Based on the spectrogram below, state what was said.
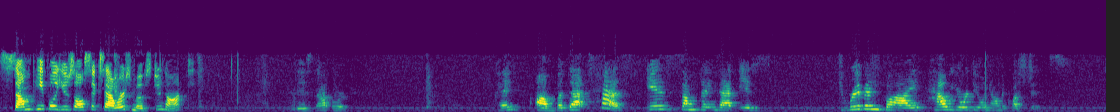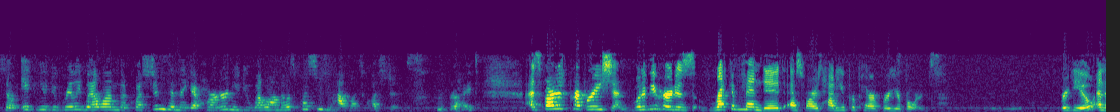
Some people use all six hours, most do not. It is not. Okay, um, but that test is something that is driven by how you're doing on the questions. So if you do really well on the questions and they get harder and you do well on those questions, you have less questions, right? As far as preparation, what have you heard is recommended as far as how do you prepare for your boards? Review, and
